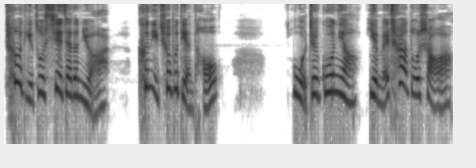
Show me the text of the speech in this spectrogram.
彻底做谢家的女儿。可你却不点头。我这姑娘也没差多少啊。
